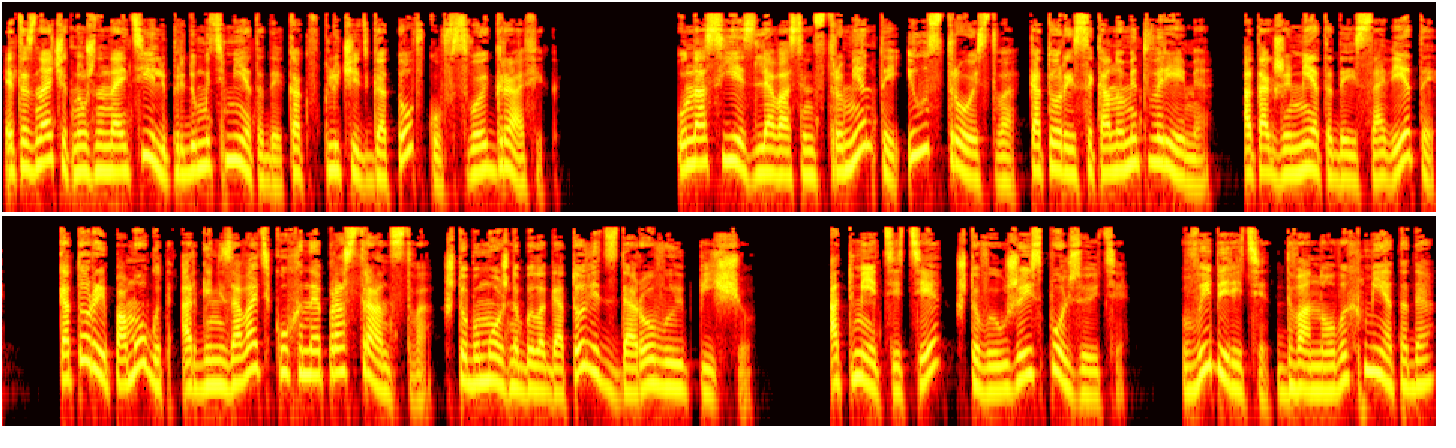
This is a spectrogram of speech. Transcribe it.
Это значит, нужно найти или придумать методы, как включить готовку в свой график. У нас есть для вас инструменты и устройства, которые сэкономят время, а также методы и советы, которые помогут организовать кухонное пространство, чтобы можно было готовить здоровую пищу. Отметьте те, что вы уже используете. Выберите два новых метода,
